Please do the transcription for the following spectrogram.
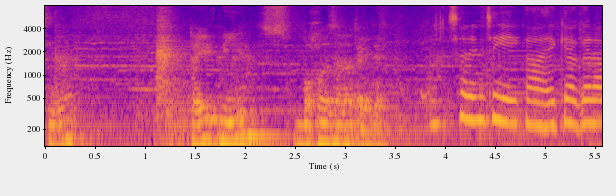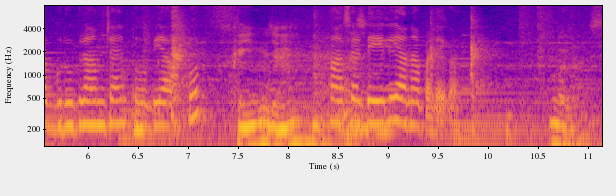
सीधा टाइट नहीं है बहुत ज़्यादा टाइट है। सर इनसे यही कहा है कि अगर आप गुरुग्राम जाएँ तो भी आपको कहीं भी जाएँ। हाँ सर डेली आना पड़ेगा। रिलैक्स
